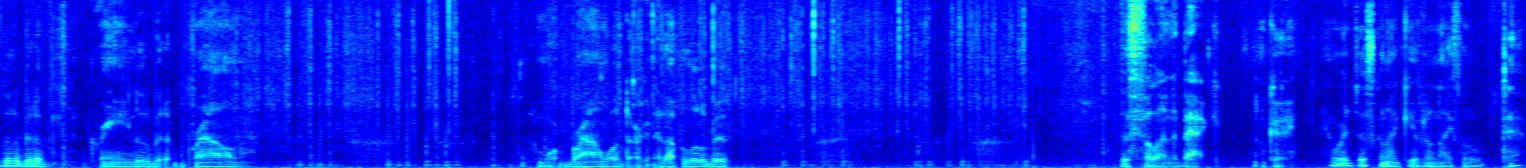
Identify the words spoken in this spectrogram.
a little bit of green, a little bit of brown, more brown. We'll darken it up a little bit. This fella in the back, okay, and we're just gonna give it a nice little tap.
